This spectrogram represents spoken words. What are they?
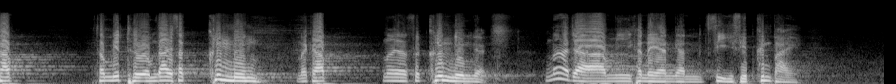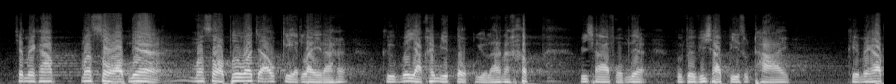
ครับ ถ้ามิดเทอมได้สักครึ่งหนึ่งนะครับ น่าจะสักครึ่งหนึ่งเนี่ย น่าจะมีคะแนนกัน40ขึ้นไป ใช่ไหมครับ มาสอบเนี่ย มาสอบเพื่อว่าจะเอาเกรดอะไรนะฮะคือไม่อยากให้มีตกอยู่แล้วนะครับ วิชาผมเนี่ยมันเป็นวิชาปีสุดท้ายโอเคไหมครับ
